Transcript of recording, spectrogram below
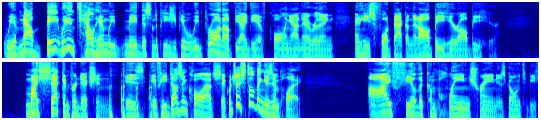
We have now, ba- we didn't tell him we made this on the PGP, but we brought up the idea of calling out and everything, and he's fought back on that. I'll be here, I'll be here. My second prediction is if he doesn't call out sick, which I still think is in play, I feel the complain train is going to be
